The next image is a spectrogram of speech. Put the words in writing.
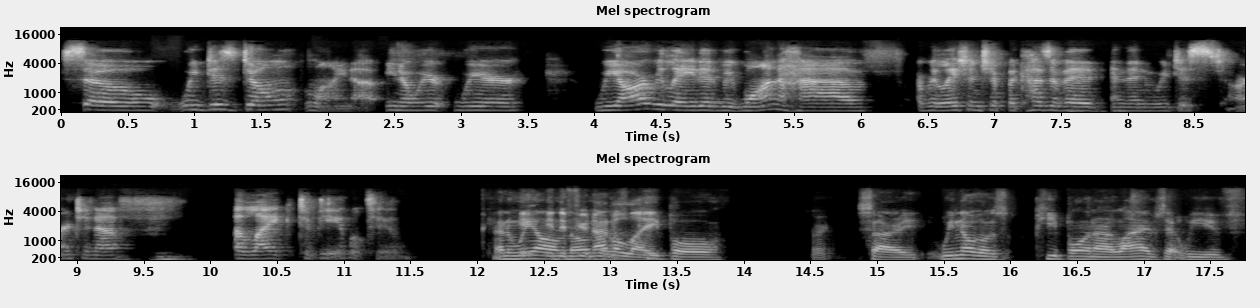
so we just don't line up. You know we're we're we are related we want to have a relationship because of it and then we just aren't enough mm-hmm. alike to be able to And we And all if know you're not those alike- people. Sorry. Sorry, we know those people in our lives that we've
